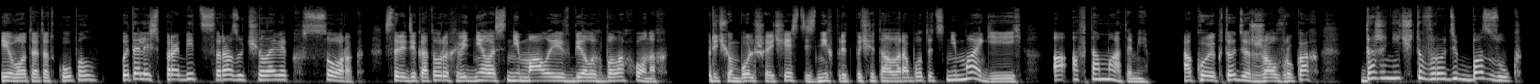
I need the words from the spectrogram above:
И вот этот купол пытались пробить сразу человек сорок, среди которых виднелось немало и в белых балахонах. Причем большая часть из них предпочитала работать не магией, а автоматами. А кое-кто держал в руках даже нечто вроде базук.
